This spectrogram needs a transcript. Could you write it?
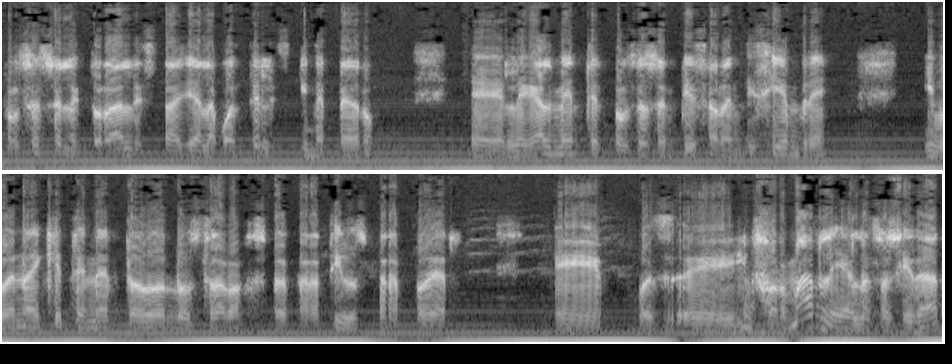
proceso electoral está ya a la vuelta de la esquina, Pedro. Eh, legalmente el proceso empieza ahora en diciembre y bueno, hay que tener todos los trabajos preparativos para poder eh, pues eh, informarle a la sociedad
